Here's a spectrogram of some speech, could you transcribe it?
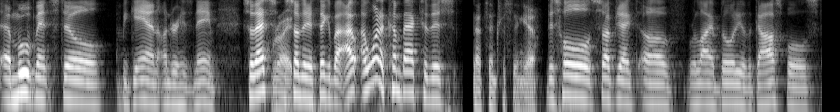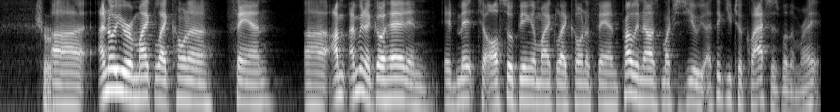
a movement still began under his name. So that's right. something to think about. I, I want to come back to this. That's interesting. Yeah. This whole subject of reliability of the Gospels. Sure. Uh, I know you're a Mike Licona fan. Uh, I'm, I'm going to go ahead and admit to also being a Mike Licona fan. Probably not as much as you. I think you took classes with him, right?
